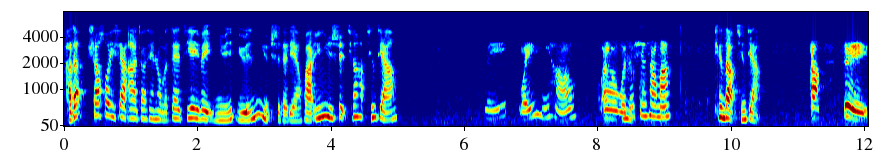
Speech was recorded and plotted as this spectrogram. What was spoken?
好的，稍后一下啊，赵先生，我们再接一位云云女士的电话。云女士，请好，请讲。喂喂，你好。呃，我在线上吗？嗯、听到，请讲。啊，对，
